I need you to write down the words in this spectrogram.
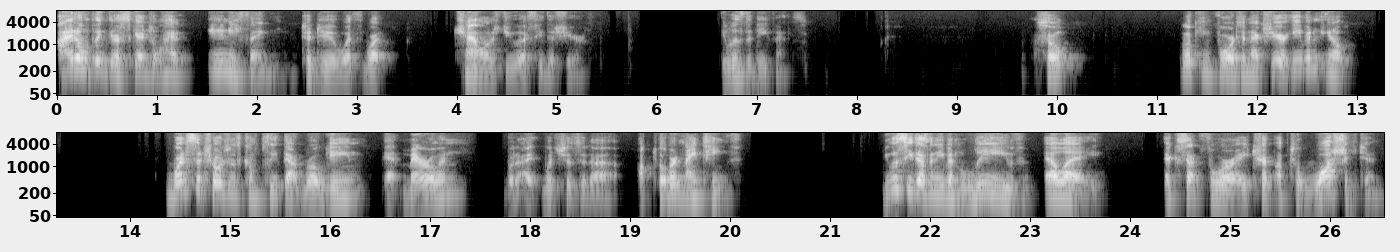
I don't think their schedule had anything to do with what challenged USC this year. It was the defense. So looking forward to next year, even, you know, once the Trojans complete that road game at Maryland, which is at uh, October 19th, USC doesn't even leave LA except for a trip up to Washington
